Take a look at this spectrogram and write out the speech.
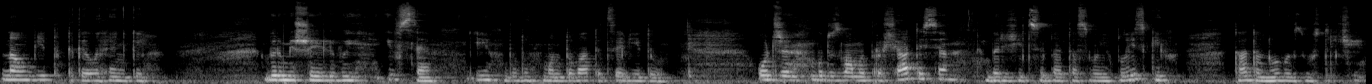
на обід, такий легенький вермішелевий, і все. І буду монтувати це відео. Отже, буду з вами прощатися. Бережіть себе та своїх близьких, та до нових зустрічей.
